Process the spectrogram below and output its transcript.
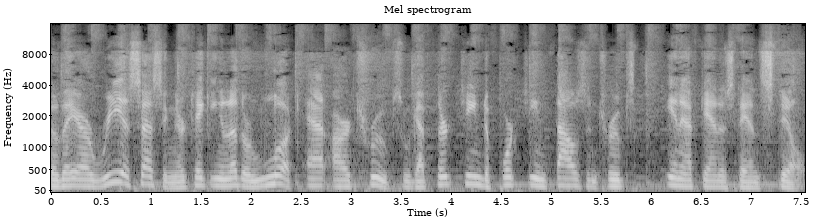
So they are reassessing. They're taking another look at our troops. We've got 13 to 14,000 troops in Afghanistan still.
